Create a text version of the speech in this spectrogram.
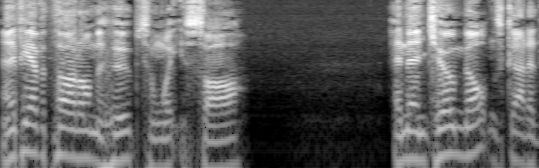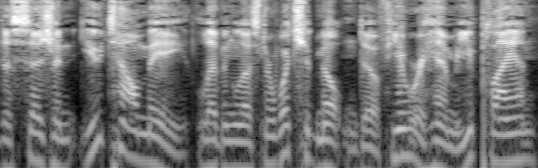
And if you have a thought on the hoops and what you saw, and then Joe Milton's got a decision. You tell me, living listener, what should Milton do? If you were him, are you playing?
